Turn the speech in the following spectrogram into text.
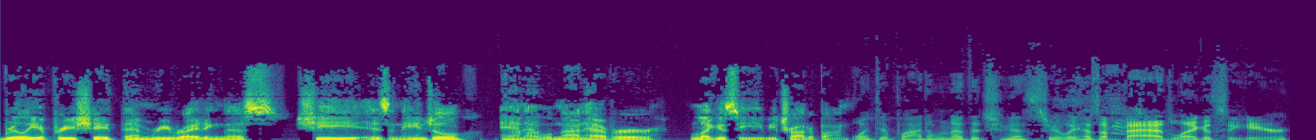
really appreciate them rewriting this. She is an angel, and I will not have her legacy be trod upon. What? I don't know that she necessarily has a bad legacy here.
